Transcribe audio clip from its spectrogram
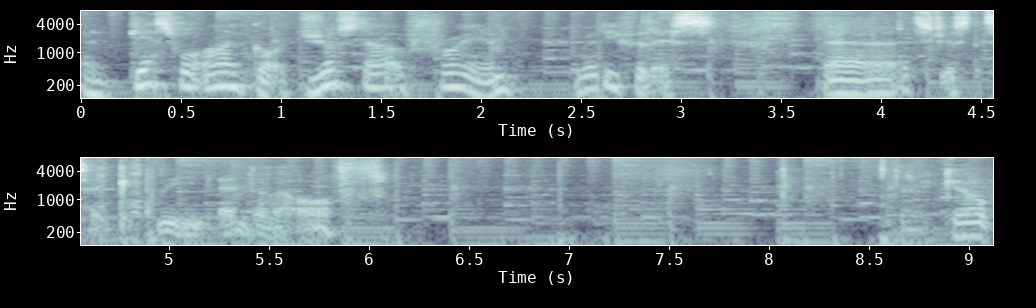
And guess what I've got just out of frame, ready for this. Uh, let's just take the end of that off. There we go.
